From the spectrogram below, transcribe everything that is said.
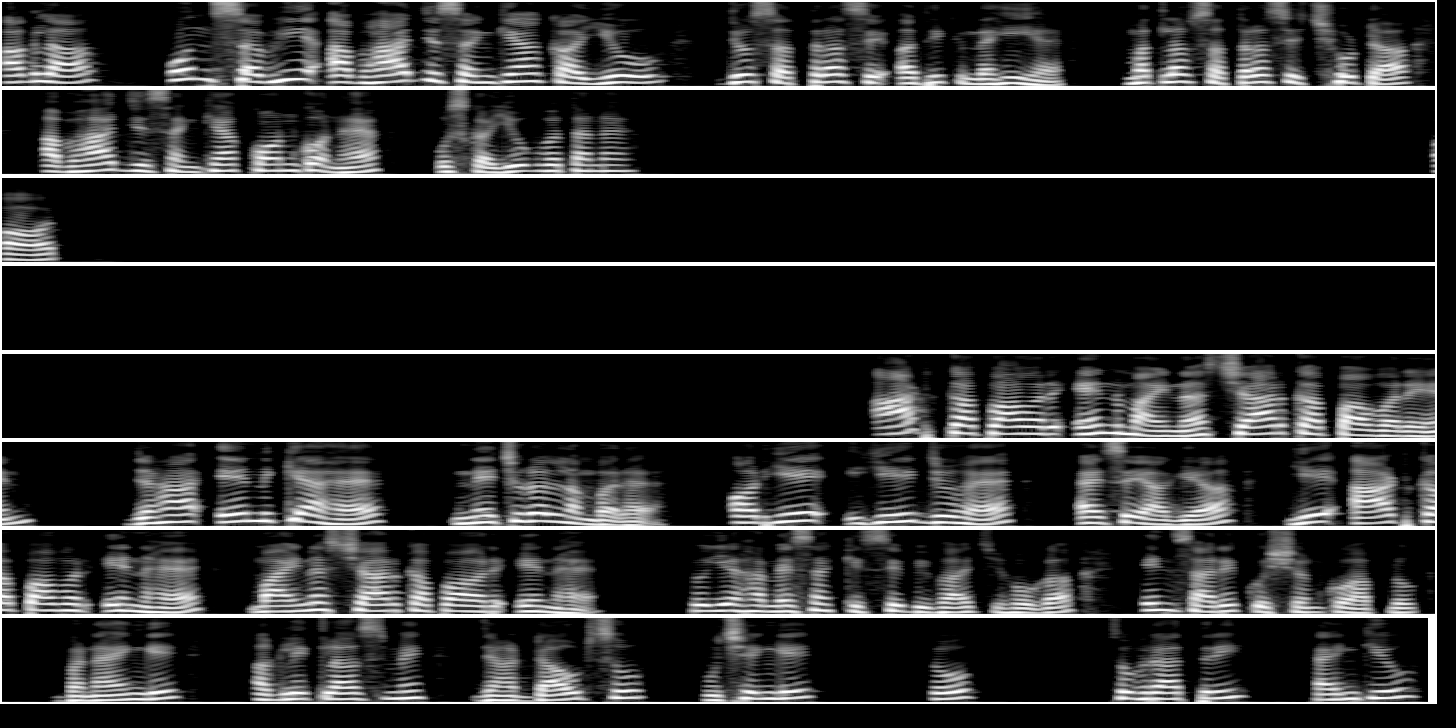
अगला, उन सभी अभाज्य संख्या का योग जो सत्रह से अधिक नहीं है मतलब सत्रह से छोटा अभाज्य संख्या कौन कौन है, उसका योग बताना है। और आठ का पावर एन माइनस चार का पावर एन, जहाँ एन क्या है? नेचुरल नंबर है। और ये ये जो है, ऐसे आ गया, ये आठ का पावर एन है, माइनस चार का पावर एन है। तो ये हमेशा किससे विभाज्य होगा? इन सारे क्वेश्चन को आप लोग बनाएँगे अगले क्लास में। जहाँ डाउट्स हो, पूछेंगे। तो शुभ रात्रि थैंक यू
